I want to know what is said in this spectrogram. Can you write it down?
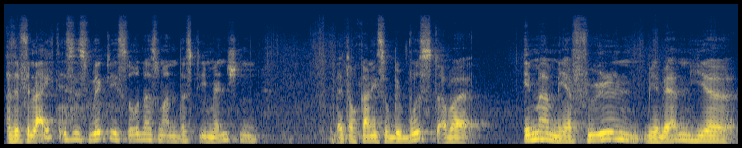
also vielleicht ist es wirklich so, dass man, dass die Menschen, vielleicht auch gar nicht so bewusst, aber immer mehr fühlen, wir werden hier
